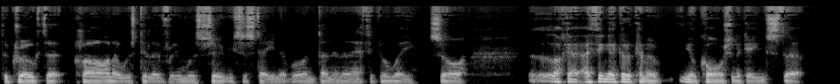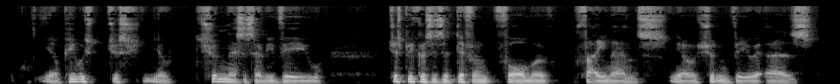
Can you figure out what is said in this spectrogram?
the growth that Klarna was delivering was certainly sustainable and done in an ethical way. So, look, I, I think I got to kind of you know caution against that. You know, people just you know shouldn't necessarily view just because it's a different form of finance. You know, shouldn't view it as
